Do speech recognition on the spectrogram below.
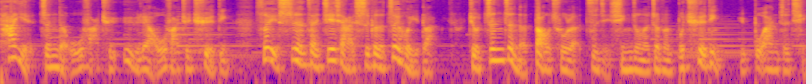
他也真的无法去预料，无法去确定。所以诗人在接下来诗歌的最后一段，就真正的道出了自己心中的这份不确定与不安之情。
